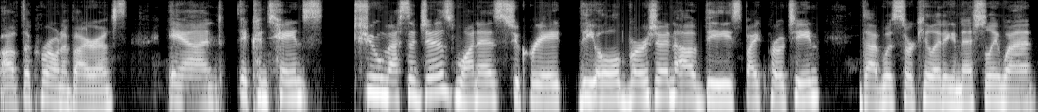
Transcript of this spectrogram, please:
of the coronavirus. And it contains two messages. One is to create the old version of the spike protein that was circulating initially when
